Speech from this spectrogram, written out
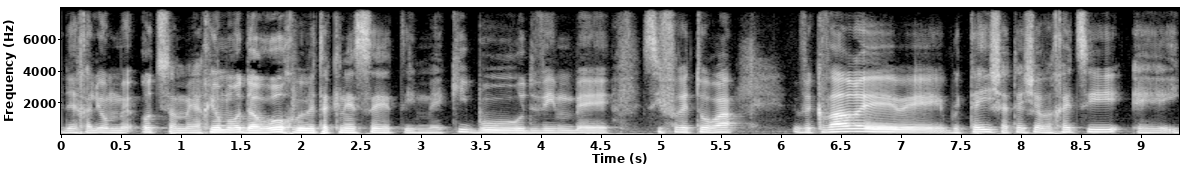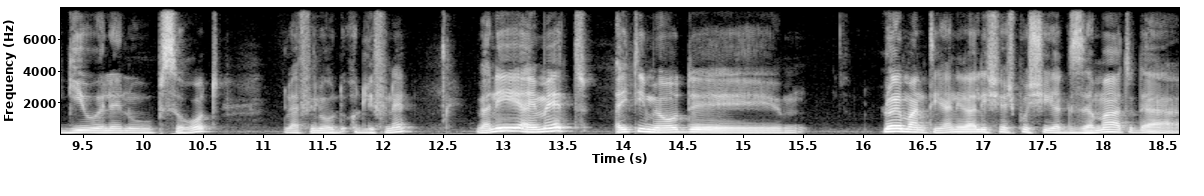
בדרך כלל יום מאוד שמח, יום מאוד ארוך בבית הכנסת, עם אה, כיבוד ועם ספרי תורה. וכבר בתשע, תשע וחצי הגיעו אלינו בשורות, אולי אפילו עוד, עוד לפני. ואני, האמת, הייתי מאוד, לא האמנתי, היה נראה לי שיש פה איזושהי הגזמה, אתה יודע,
